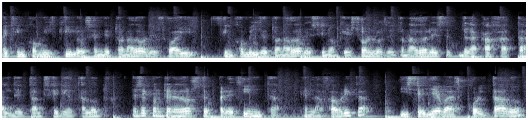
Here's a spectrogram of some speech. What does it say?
hay 5.000 kilos en detonadores o hay 5.000 detonadores, sino que son los detonadores de la caja tal, de tal serie, tal otra. Ese contenedor se precinta en la fábrica y se lleva escoltado,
